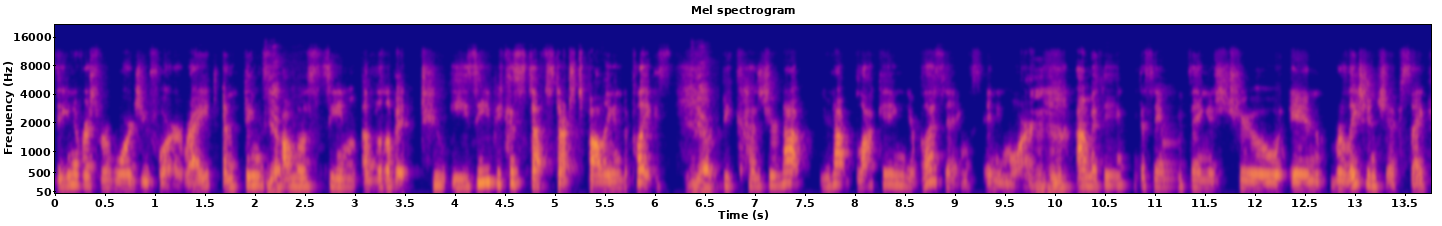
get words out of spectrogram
the universe rewards you for it, right? And things Yep. almost seem a little bit too easy because stuff starts falling into place yep. because you're not you're not blocking your blessings anymore. hmm Um, I think the same thing is true in relationships. Like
